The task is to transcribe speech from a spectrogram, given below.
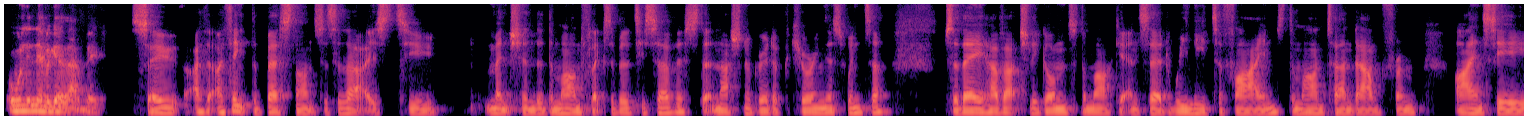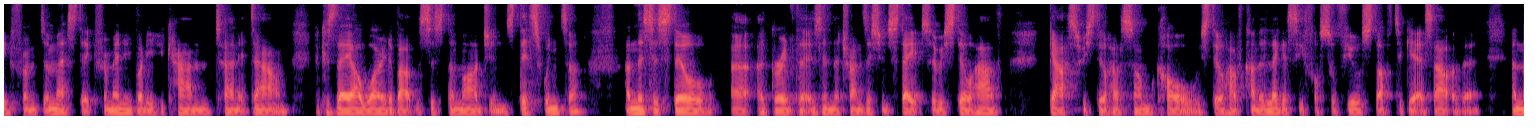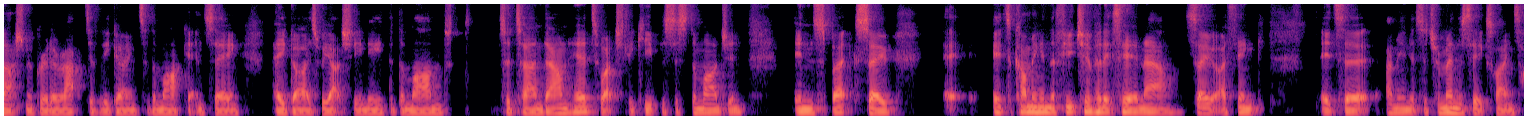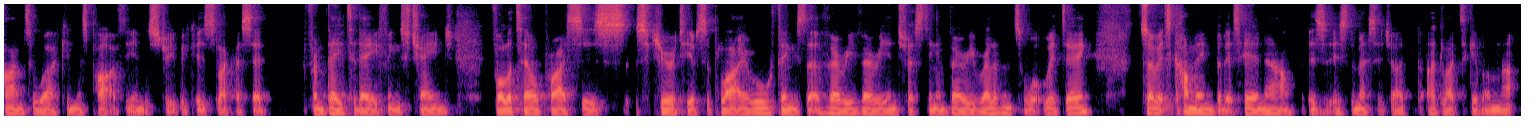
or will it never get that big? So I, th- I think the best answer to that is to mention the demand flexibility service that National Grid are procuring this winter. So they have actually gone to the market and said we need to find demand turned down from I&C, from domestic, from anybody who can turn it down because they are worried about the system margins this winter. And this is still a, a grid that is in the transition state. So we still have gas, we still have some coal, we still have kind of legacy fossil fuel stuff to get us out of it. And National Grid are actively going to the market and saying, hey guys, we actually need the demand to turn down here to actually keep the system margin in spec. So eh, it's coming in the future, but it's here now. So I think it's a i mean it's a tremendously exciting time to work in this part of the industry because like i said from day to day things change volatile prices security of supply are all things that are very very interesting and very relevant to what we're doing so it's coming but it's here now is is the message i'd, I'd like to give on that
